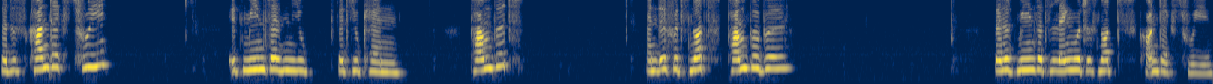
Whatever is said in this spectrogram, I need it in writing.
that is context-free, it means that you that you can pump it. And if it's not pumpable, then it means that the language is not context-free.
